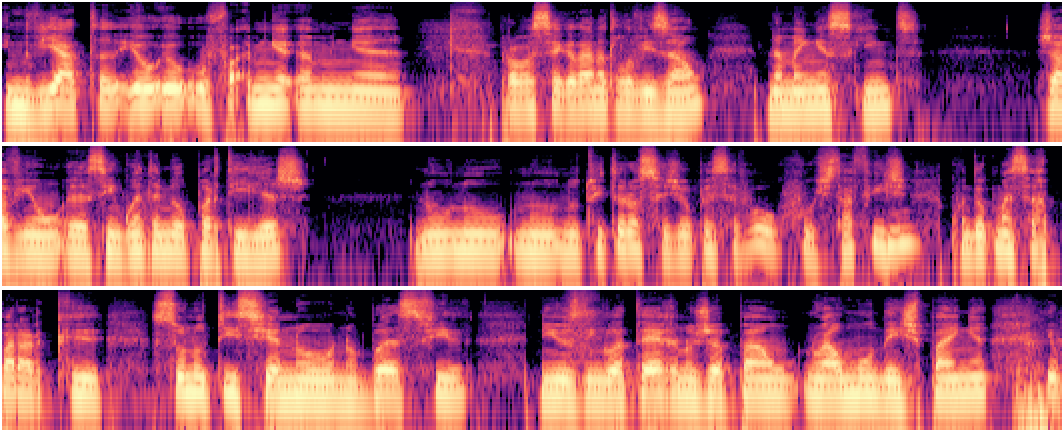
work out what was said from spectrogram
imediata. Eu, eu, a, minha, a minha prova cega dá na televisão, na manhã seguinte já haviam eh, 50 mil partilhas no, no, no, no Twitter, ou seja, eu pensei, oh, isto está fixe. Uhum. Quando eu começo a reparar que sou notícia no, no BuzzFeed, News de Inglaterra, no Japão, no El Mundo em Espanha, eu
